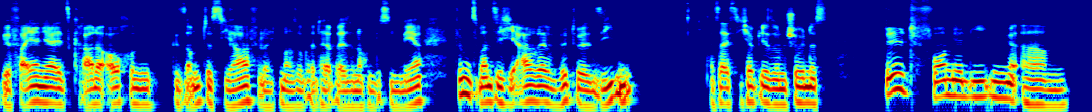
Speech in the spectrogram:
wir feiern ja jetzt gerade auch ein gesamtes Jahr, vielleicht mal sogar teilweise noch ein bisschen mehr, 25 Jahre Virtual 7. Das heißt, ich habe hier so ein schönes Bild vor mir liegen. Ähm,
